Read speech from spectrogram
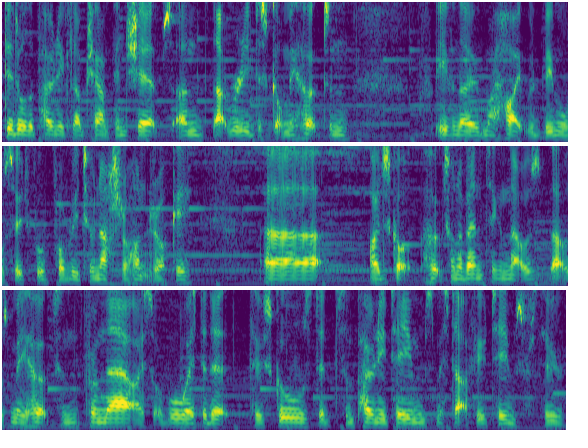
did all the Pony Club championships and that really just got me hooked and even though my height would be more suitable probably to a national hunt jockey, uh, I just got hooked on eventing and that was that was me hooked and from there I sort of always did it through schools, did some pony teams, missed out a few teams through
